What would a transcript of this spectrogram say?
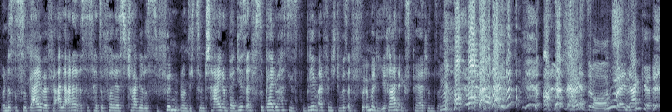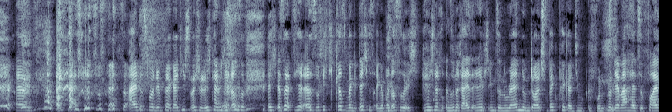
Und das ist so geil, weil für alle anderen ist es halt so voll der Struggle, das zu finden und sich zu entscheiden. Und bei dir ist einfach so geil, du hast dieses Problem einfach nicht, du wirst einfach für immer die Iran-Expertin sein. Oh, das ist so cool, danke. Ähm, also das ist halt so eines von den Plakativbeispielen. Ich kann mich halt auch so, ich, es hat sich halt alles so richtig krass in mein Gedächtnis eingebracht. Auch so, ich kann mich noch in so eine Reise erinnern, habe ich eben so einen random deutschen Backpacker-Dude gefunden und der war halt so voll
